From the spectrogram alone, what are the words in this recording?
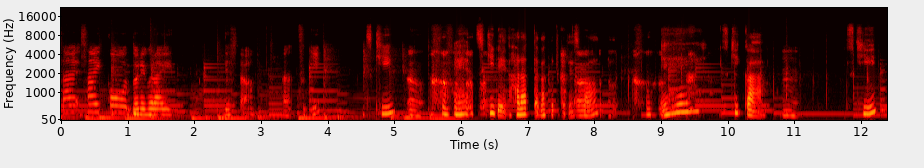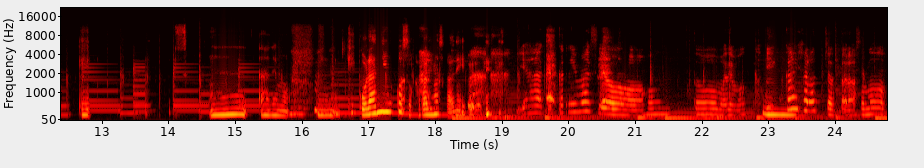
最最高どれぐらいでした？あ月？月？うん。え月で払った額ってことですか、えー、月かうん。うん。月？えつうーんあでも、うん、結構ランニングコストかかりますからねいろいろね。いやーかかりますよ。本当まあでもうん一回払っちゃったらその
